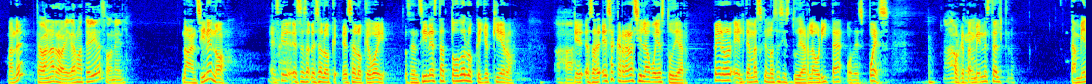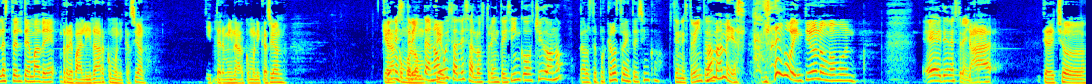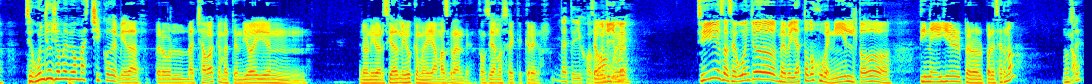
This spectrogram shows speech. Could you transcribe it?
¿Mande? te van a revalidar materias o en él? No, en cine no. Es que es, a- es a lo que es a lo que voy. O sea, en cine está todo lo que yo quiero. Ajá. Que, o sea, esa carrera sí la voy a estudiar. Pero el tema es que no sé si estudiarla ahorita o después. Ah, Porque también está el también está el tema de revalidar comunicación y terminar comunicación. Que Tienes como lo- 30, ¿no, te- güey? Sales a los 35, chido, ¿no? a los- ¿Por qué los 35? Tienes 30. No mames. Tengo 21, mamón. Eh, tienes 30. Ah, que de hecho, según yo, yo me veo más chico de mi edad, pero la chava que me atendió ahí en, en la universidad me dijo que me veía más grande, entonces ya no sé qué creer. Ya te dijo, Según Don, yo, yo me- Sí, o sea, según yo me veía todo juvenil, todo teenager, pero al parecer no. No, ¿No? sé.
